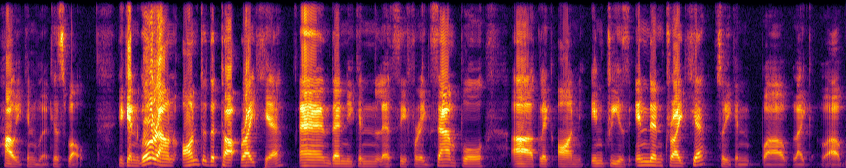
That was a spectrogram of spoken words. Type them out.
how you can work as well. You can go around onto the top right here and then you can, let's say for example, uh, click on increase indent right here. So you can uh, like uh,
